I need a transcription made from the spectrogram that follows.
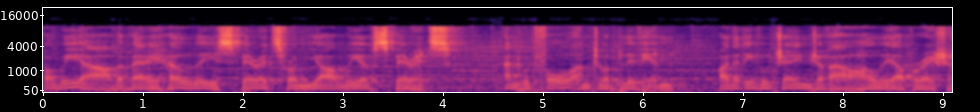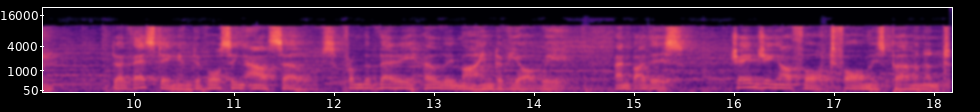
For we are the very holy spirits from Yahweh of spirits, and would fall unto oblivion by that evil change of our holy operation, divesting and divorcing ourselves from the very holy mind of Yahweh, and by this Changing our thought form is permanent,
